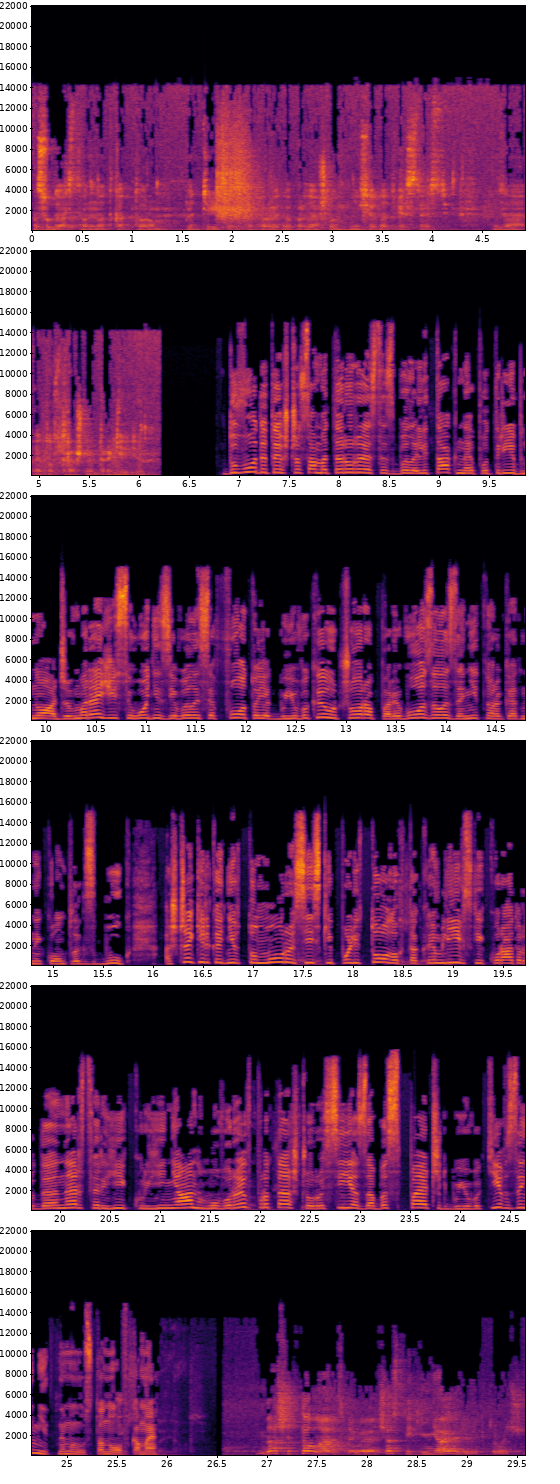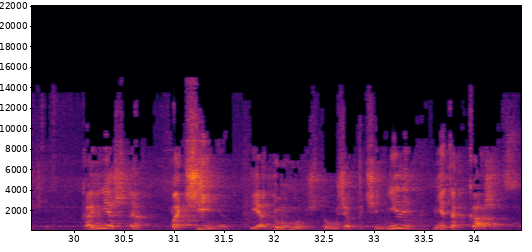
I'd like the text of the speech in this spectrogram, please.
государство, над которым, над территорией которой это произошло, несет ответственность за эту страшную трагедию. Доводити, що саме терористи збили літак, не потрібно, адже в мережі сьогодні з'явилися фото, як бойовики учора перевозили зенітно-ракетний комплекс БУК. А ще кілька днів тому російський політолог та кремлівський куратор ДНР Сергій Кургінян говорив про те, що Росія забезпечить бойовиків зенітними установками. Наши талантливые, а часто гениальные электронщики, конечно, починят. Я думаю, что уже починили, мне так кажется.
